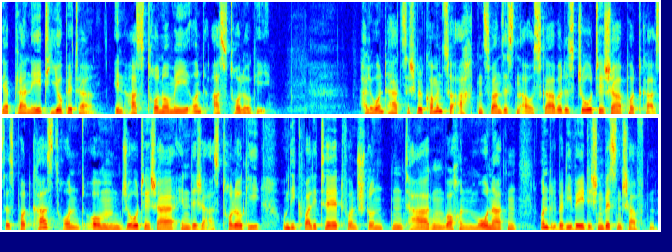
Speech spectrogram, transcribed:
Der Planet Jupiter in Astronomie und Astrologie. Hallo und herzlich willkommen zur 28. Ausgabe des Jyotisha Podcasts, des Podcasts rund um Jyotisha, indische Astrologie, um die Qualität von Stunden, Tagen, Wochen, Monaten und über die vedischen Wissenschaften.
